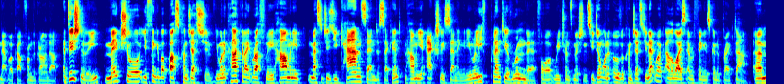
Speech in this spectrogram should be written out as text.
network up from the ground up. Additionally, make sure you think about bus congestion. You want to calculate roughly how many messages you can send a second and how many you're actually sending, and you will leave plenty of room there for retransmissions. You don't want to over congest your network, otherwise everything is going to break down. Um,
